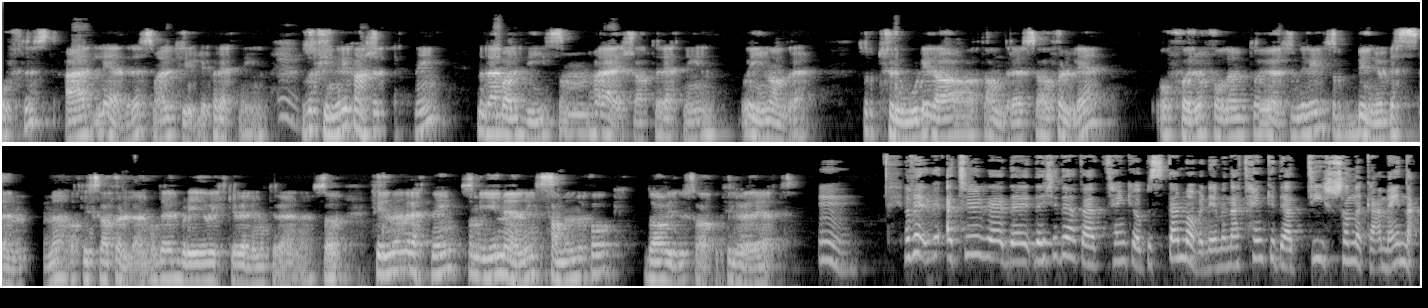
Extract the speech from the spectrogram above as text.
oftest, er ledere som er utydelige på retningen. Mm. Og Så finner de kanskje retning, men det er bare de som har eierskap til retningen, og ingen andre. Så tror de da at andre skal følge dem, og for å få dem til å gjøre som de vil, så begynner de å bestemme at de skal følge dem. Og det blir jo ikke veldig motiverende. Så finn en retning som gir mening sammen med folk. Da vil du skape tilhørighet. Mm. Jeg tror det, det, er ikke det at jeg tenker å bestemme over dem, men jeg tenker det at de skjønner hva jeg mener.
